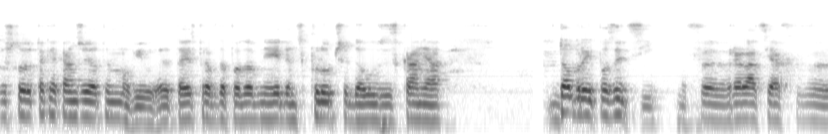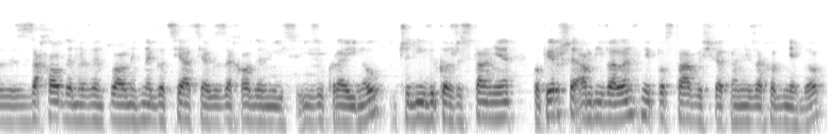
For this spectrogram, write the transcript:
Zresztą, tak jak Andrzej o tym mówił, to jest prawdopodobnie jeden z kluczy do uzyskania dobrej pozycji w, w relacjach z Zachodem, ewentualnych negocjacjach z Zachodem i z, i z Ukrainą, czyli wykorzystanie po pierwsze ambiwalentnej postawy świata niezachodniego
